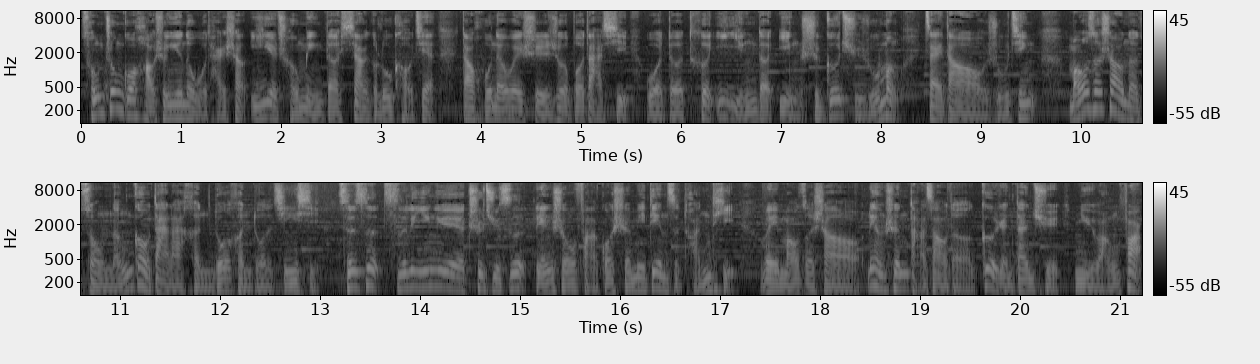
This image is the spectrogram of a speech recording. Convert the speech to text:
从中国好声音的舞台上一夜成名的《下个路口见》，到湖南卫视。热播大戏《我的特一营》的影视歌曲《如梦》，再到如今，毛泽少呢总能够带来很很多很多的惊喜。此次磁力音乐斥巨资联手法国神秘电子团体，为毛泽少量身打造的个人单曲《女王范儿》，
